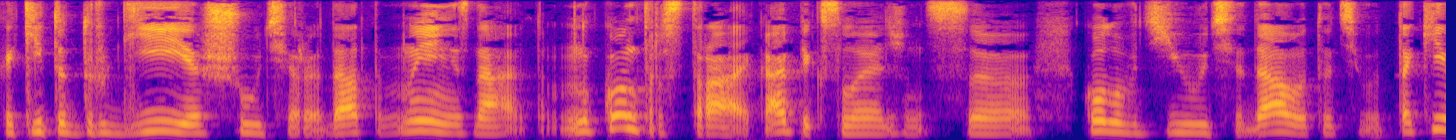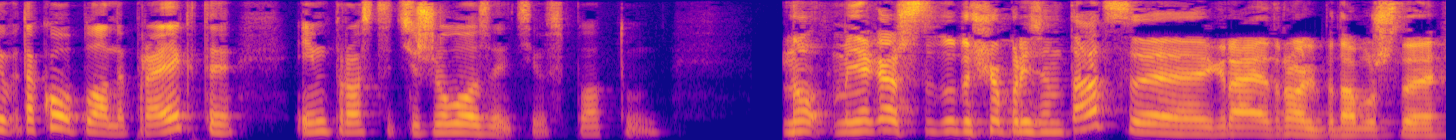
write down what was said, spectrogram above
какие-то другие шутеры, да, там, ну, я не знаю, там, ну, Counter-Strike, Apex Legends, э, Call of Duty, да, вот эти вот такие, такого плана проекты, им просто тяжело зайти в Splatoon. Ну, мне кажется, тут еще презентация играет роль, потому что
